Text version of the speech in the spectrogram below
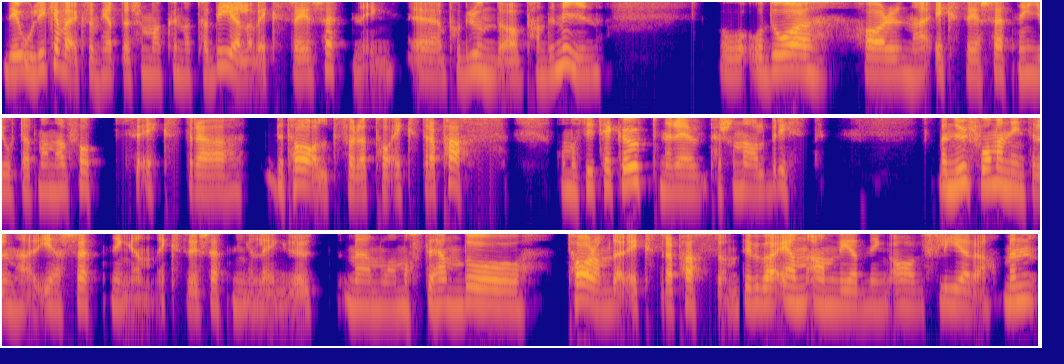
Det är olika verksamheter som har kunnat ta del av extraersättning eh, på grund av pandemin. Och, och då har den här extraersättningen gjort att man har fått extra betalt för att ta extra pass. Man måste ju täcka upp när det är personalbrist. Men nu får man inte den här ersättningen, extraersättningen längre, men man måste ändå ta de där extra passen. Det är bara en anledning av flera. Men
